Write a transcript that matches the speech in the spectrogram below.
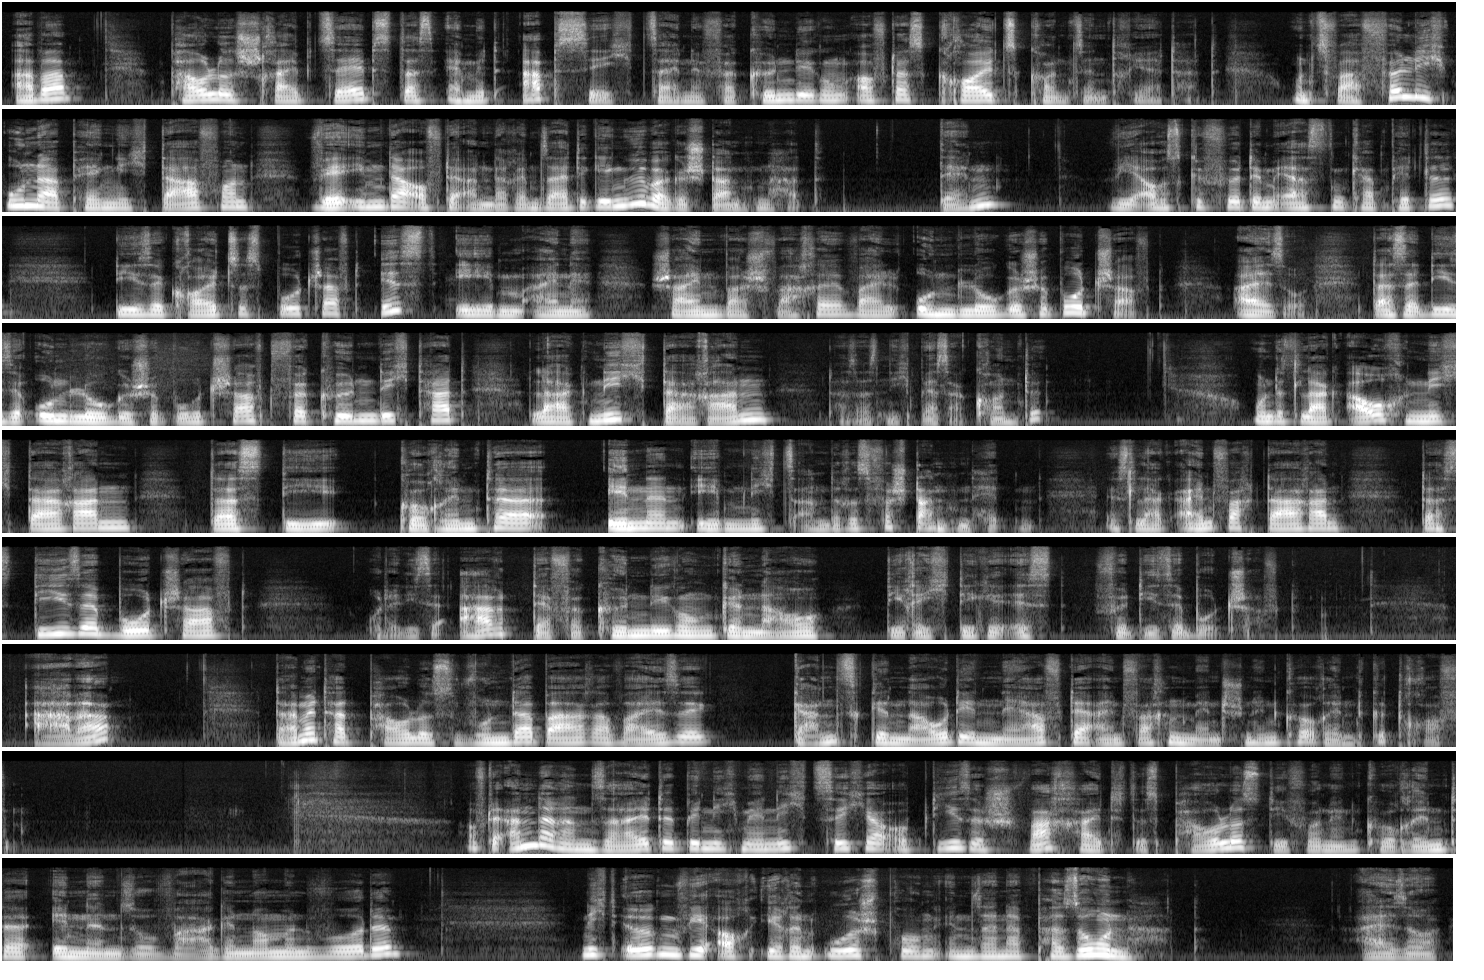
Aber Paulus schreibt selbst, dass er mit Absicht seine Verkündigung auf das Kreuz konzentriert hat, und zwar völlig unabhängig davon, wer ihm da auf der anderen Seite gegenübergestanden hat. Denn, wie ausgeführt im ersten Kapitel, diese Kreuzesbotschaft ist eben eine scheinbar schwache, weil unlogische Botschaft. Also, dass er diese unlogische Botschaft verkündigt hat, lag nicht daran, dass er es nicht besser konnte, und es lag auch nicht daran, dass die KorintherInnen eben nichts anderes verstanden hätten. Es lag einfach daran, dass diese Botschaft oder diese Art der Verkündigung genau die richtige ist für diese Botschaft. Aber damit hat Paulus wunderbarerweise ganz genau den Nerv der einfachen Menschen in Korinth getroffen. Auf der anderen Seite bin ich mir nicht sicher, ob diese Schwachheit des Paulus, die von den KorintherInnen so wahrgenommen wurde, nicht irgendwie auch ihren Ursprung in seiner Person hat. Also,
